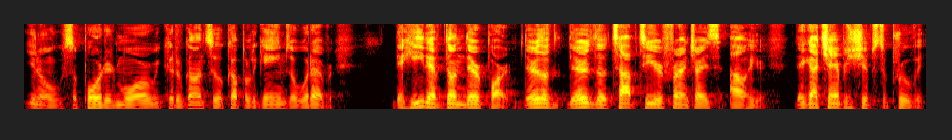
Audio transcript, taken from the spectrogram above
you know, supported more. We could have gone to a couple of games or whatever. The Heat have done their part. They're the they're the top tier franchise out here. They got championships to prove it.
